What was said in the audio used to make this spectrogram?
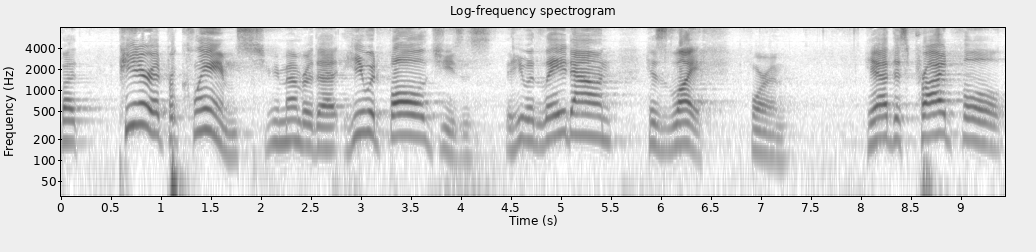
But Peter had proclaimed, remember, that he would follow Jesus, that he would lay down his life for him. He had this prideful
